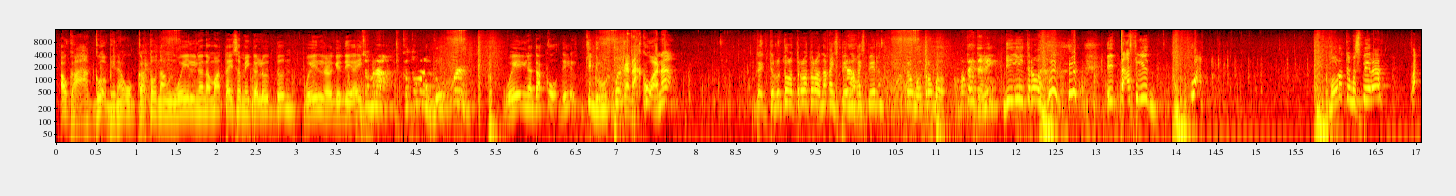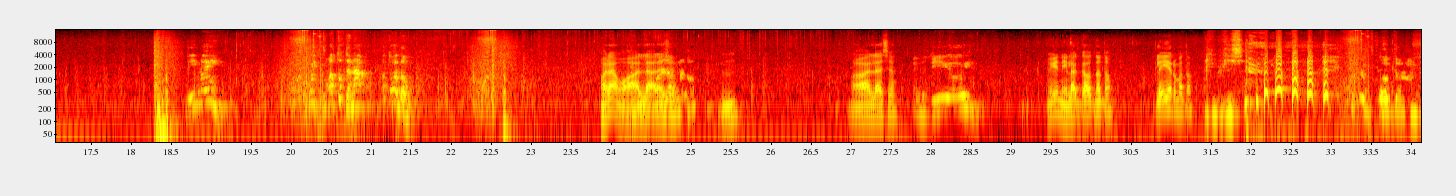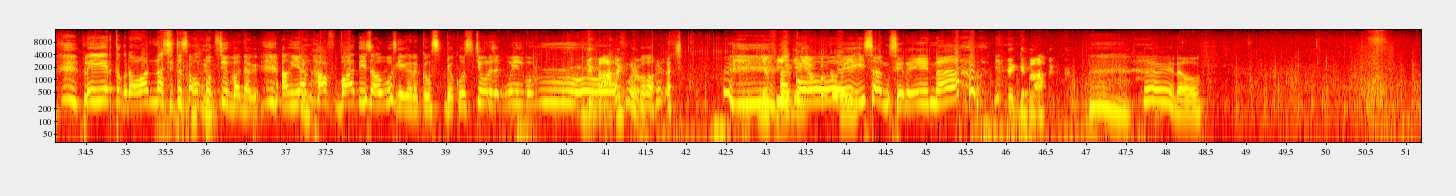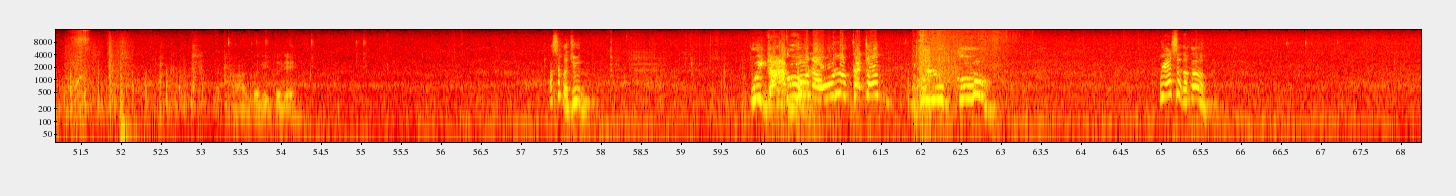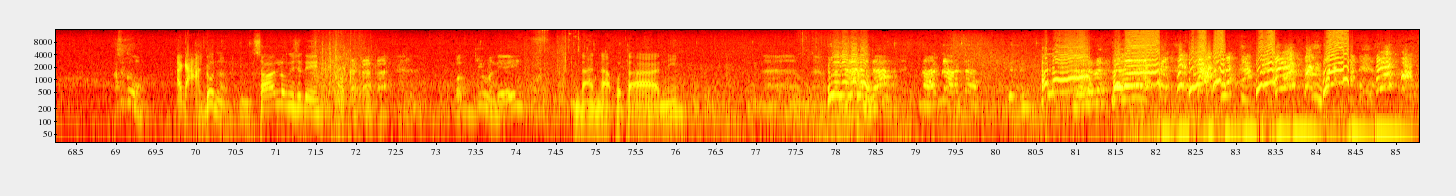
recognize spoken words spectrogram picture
Aw gago, binakog kato ng whale nga namatay sa Megalod dun. Whale ra gyud ay. Sa mana, kato man grouper. Whale nga dako. Dili si grouper ka dako ana. Tro tro tro tro naka-spear naka-spear. Trobo trobo. Patay tani. Gigi tro. Itaas yun. What? Moro to spear ah. Pa- Di na eh. Wait, ato ta na. Ato ato. Wala, wala na siya. no? Hmm. Wala siya. Ay, buti oy. Ngayon, nilag out na to. Player mo to. Player to kunaon na sito sa ubos yun ba? Nag- Ang young half body sa ubos kaya nag-costume na sa whale mo. Ako ay isang sirena. Ay, no. Gago dito, di. Asa ka, Jun? Uy, Gago! gago! Nahulog ka, Jun! Tulog ko! Uy, asa na ka? Asa ko? Ah, gago na. Salong na siya, di. Bagyo man di ay. Nanaputaan ni. Na. Hala, hala, hala! Na, na, na, na. Hala! Hala, Ala,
